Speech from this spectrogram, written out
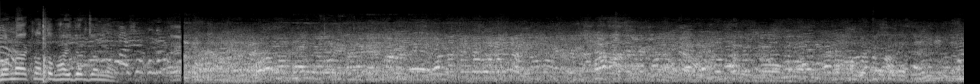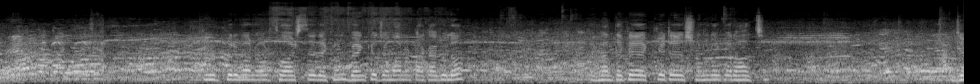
বন্যা আক্রান্ত ভাইদের জন্য। কি পরিমাণ অর্থ আসছে দেখুন, ব্যাংকে জমানো টাকাগুলো এখান থেকে কেটে সংগ্রহ করা হচ্ছে। যে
